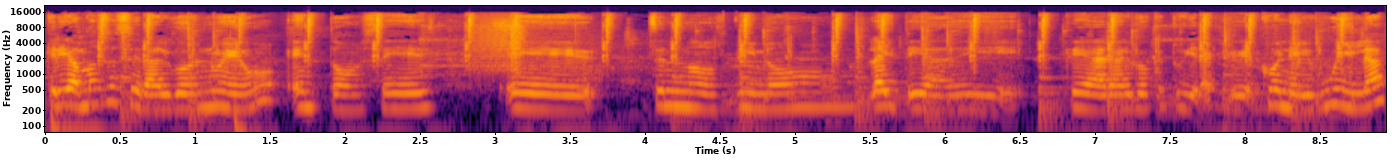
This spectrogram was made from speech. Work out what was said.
Queríamos hacer algo nuevo, entonces eh, se nos vino la idea de crear algo que tuviera que ver con el Huila.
